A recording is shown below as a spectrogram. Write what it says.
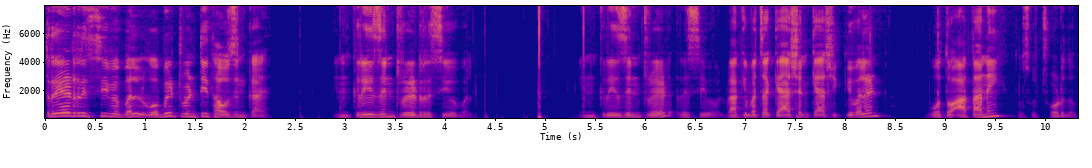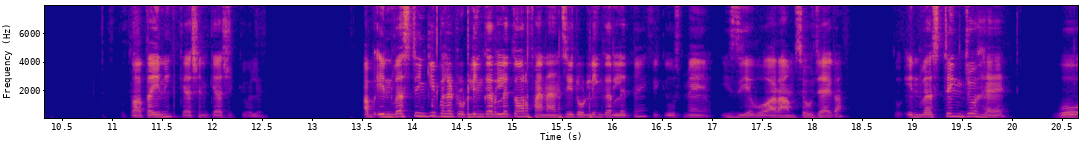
ट्रेड रिसीवेबल वो भी ट्वेंटी थाउज़ेंड का है। Increase in trade receivable increase in trade receivable बाकी बच्चा कैश एंड कैश इक्विवेलेंट वो तो आता नहीं तो उसको छोड़ दो। वो तो आता ही नहीं कैश एंड कैश इक्विवेलेंट अब इन्वेस्टिंग की पहले टोटलिंग कर लेते हैं और फाइनेंस टोटलिंग कर लेते हैं, क्योंकि उसमें ईजी है, वो आराम से हो जाएगा। तो इन्वेस्टिंग जो है, वो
